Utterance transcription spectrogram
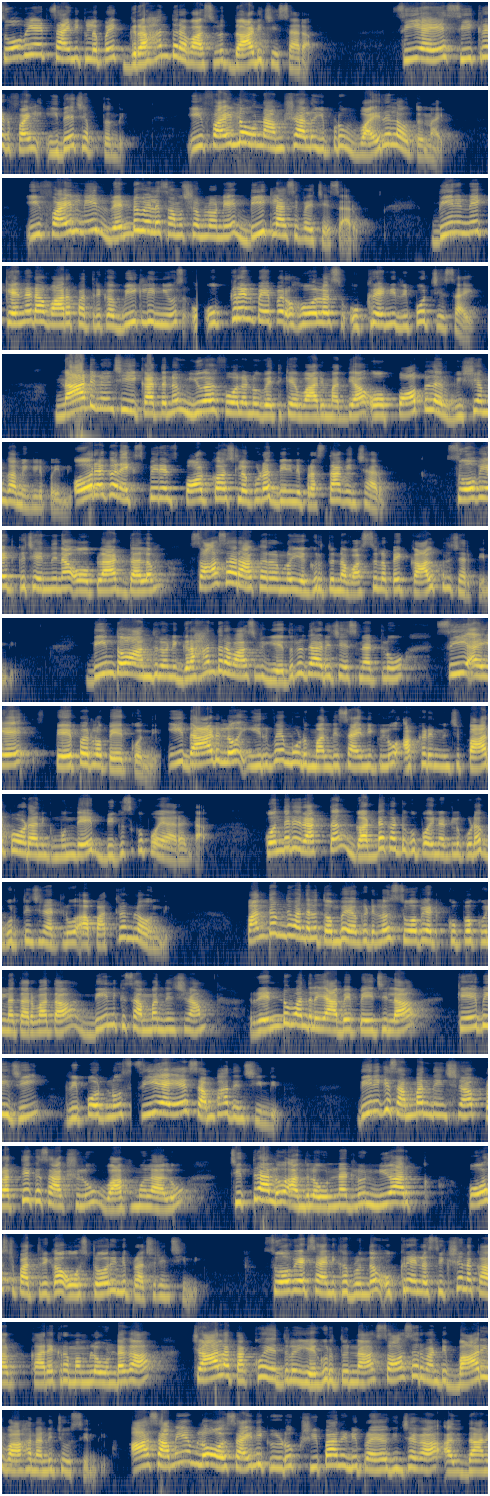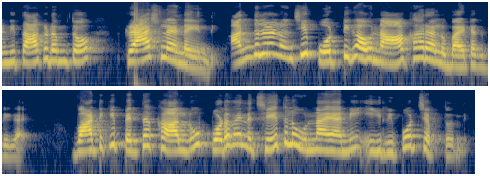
Soviet సైనికులపై గ్రహాంతర వాసులు దాడి చేశారా? సిఐఏ సీక్రెట్ ఫైల్ ఇదే చెప్తుంది. ఈ ఫైల్లో ఉన్న అంశాలు ఇప్పుడు వైరల్ అవుతున్నాయి. ఈ ఫైల్ని రెండు వేల సంవత్సరంలోనే డీక్లాసిఫై చేశారు. దీనిని కెనడా వారపత్రిక వీక్లీ న్యూస్ ఉక్రెయిన్ పేపర్ హోలస్ ఉక్రెయిన్ రిపోర్ట్ చేశాయి. నాటి నుంచి ఈ కథనం యుఎఫ్ఓలను వెతికే వారి మధ్య ఓ పాపులర్ విషయంగా మిగిలిపోయింది. ఓరగన్ ఎక్స్పీరియన్స్ పాడ్కాస్ట్లో కూడా దీనిని ప్రస్తావించారు. సోవియట్కు చెందిన ఓ ప్లాట్ దళం సాసార్ ఆకారంలో ఎగురుతున్న వస్తువులపై కాల్పులు జరిపింది. దీంతో అందులోని గ్రహాంతర వాసులు ఎదురు దాడి చేసినట్లు సిఐఏ పేపర్లో పేర్కొంది. ఈ దాడిలో ఇరవై మూడు మంది సైనికులు అక్కడి నుంచి పారిపోవడానికి ముందే బిగుసుకుపోయారట. కొందరి రక్తం గడ్డ కట్టుకుపోయినట్లు కూడా గుర్తించినట్లు ఆ పత్రంలో ఉంది. పంతొమ్మిది వందల తొంభై ఒకటిలో సోవియట్ కుప్పకూలిన తర్వాత దీనికి సంబంధించిన రెండు వందల యాభై పేజీల కేబీజీ రిపోర్ట్ను సిఐఏ సంపాదించింది. దీనికి సంబంధించిన ప్రత్యేక సాక్షులు వాగ్మూలాలు చిత్రాలు అందులో ఉన్నట్లు న్యూయార్క్ పోస్ట్ పత్రిక ఓ స్టోరీని ప్రచురించింది. సోవియట్ సైనిక బృందం ఉక్రెయిన్లో శిక్షణ కార్యక్రమంలో ఉండగా చాలా తక్కువ ఎత్తులో ఎగురుతున్న సాసర్ వంటి భారీ వాహనాన్ని చూసింది. ఆ సమయంలో ఓ సైనికుడు క్షిపాణిని ప్రయోగించగా అది దానిని తాకడంతో క్రాష్ ల్యాండ్ అయింది. అందులో నుంచి పొట్టిగా ఉన్న ఆకారాలు బయటకు దిగాయి. వాటికి పెద్ద కాళ్ళు పొడవైన చేతులు ఉన్నాయని ఈ రిపోర్ట్ చెప్తుంది.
